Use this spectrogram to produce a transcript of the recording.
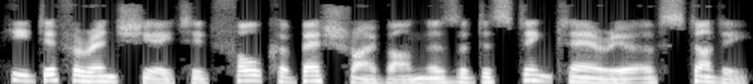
he differentiated Völkerbeschreibung as a distinct area of study.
